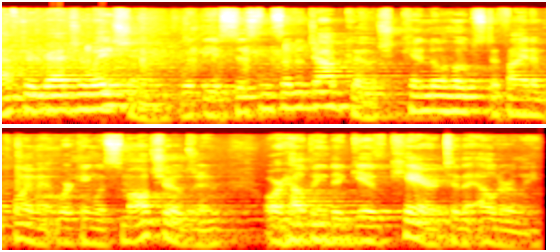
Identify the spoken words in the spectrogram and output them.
After graduation, with the assistance of a job coach, Kendall hopes to find employment working with small children or helping to give care to the elderly.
